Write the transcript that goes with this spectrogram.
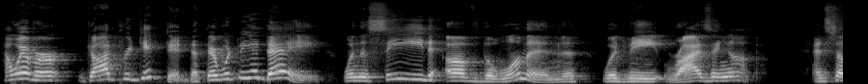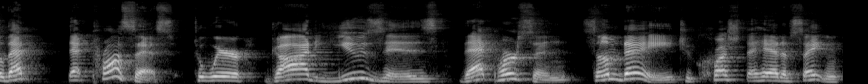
However, God predicted that there would be a day when the seed of the woman would be rising up and so that that process to where God uses that person someday to crush the head of Satan,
